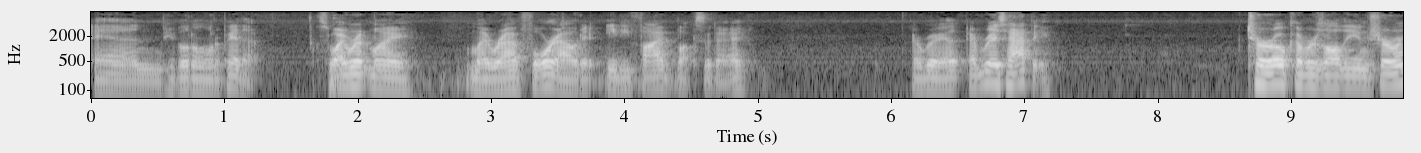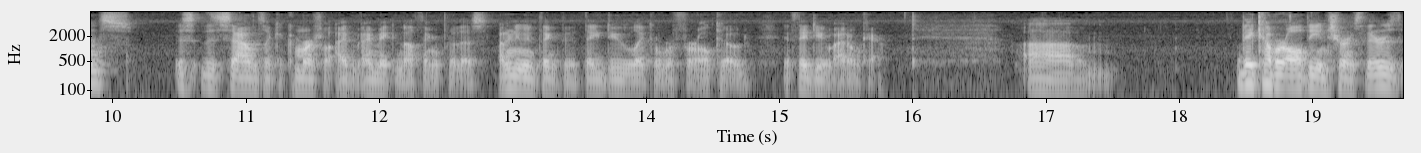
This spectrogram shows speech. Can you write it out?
And people don't want to pay that. So I rent my my RAV4 out at 85 bucks a day. Everybody everybody's happy. Turo covers all the insurance. This, this sounds like a commercial. I, I make nothing for this. I don't even think that they do like a referral code. If they do, I don't care. Um, they cover all the insurance. There is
